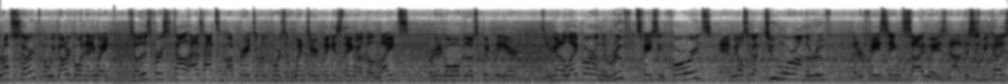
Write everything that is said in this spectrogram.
rough start, but we got her going anyway. So this Versatile has had some upgrades over the course of winter. Biggest thing are the lights. We're gonna go over those quickly here. So we got a light bar on the roof, it's facing forwards, and we also got two more on the roof that are facing sideways. Now this is because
